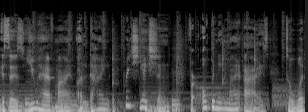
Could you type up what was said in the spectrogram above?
It says, You have my undying appreciation for opening my eyes to what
